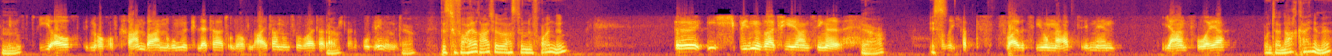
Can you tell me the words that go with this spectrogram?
Mhm. Industrie auch, bin auch auf Kranbahnen rumgeklettert und auf Leitern und so weiter. Da Ja. habe ich keine Probleme mit. Ja. Bist du verheiratet oder hast du eine Freundin? Äh, ich bin seit vier Jahren Single. Ja. Ist, Also ich habe zwei Beziehungen gehabt in den Jahren vorher. Und danach keine mehr?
